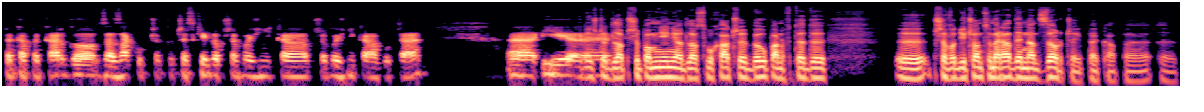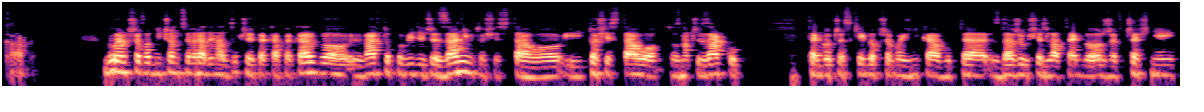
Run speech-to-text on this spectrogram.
PKP Cargo za zakup czeskiego przewoźnika, przewoźnika AWT. I, Jeszcze dla przypomnienia dla słuchaczy, był Pan wtedy przewodniczącym Rady Nadzorczej PKP Cargo. Byłem przewodniczącym Rady Nadzorczej PKP Cargo. Warto powiedzieć, że zanim to się stało, i to się stało, to znaczy zakup tego czeskiego przewoźnika AWT zdarzył się dlatego, że wcześniej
